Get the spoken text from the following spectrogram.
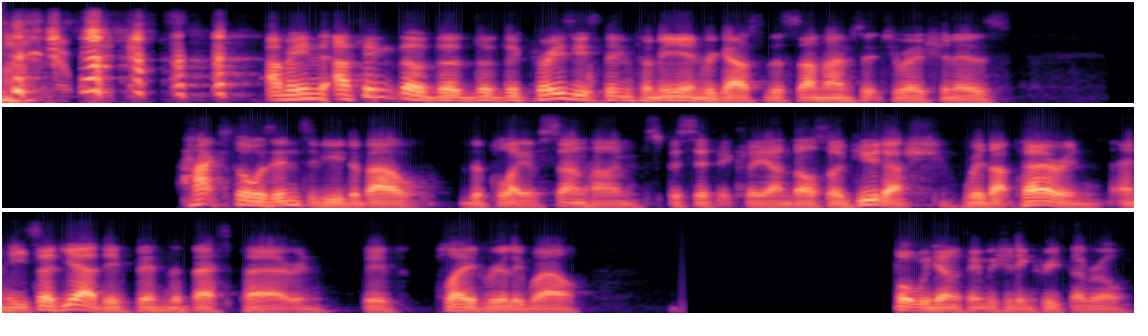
I don't care what he thinks. I mean, I think though the, the the craziest thing for me in regards to the Sanheim situation is Hakstol was interviewed about the play of Sanheim specifically and also Gudas with that pairing, and he said, yeah, they've been the best pairing, they've played really well, but we don't think we should increase their role.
